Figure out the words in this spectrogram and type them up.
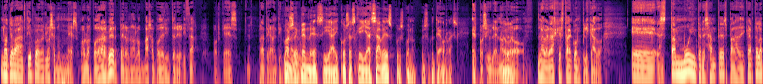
no te va a dar tiempo a verlos en un mes. O los podrás ver, pero no los vas a poder interiorizar, porque es prácticamente imposible. Bueno, depende, si hay cosas que ya sabes, pues bueno, eso que te ahorras. Es posible, ¿no? Pero, pero la verdad es que está complicado. Eh, están muy interesantes para dedicarte a la,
